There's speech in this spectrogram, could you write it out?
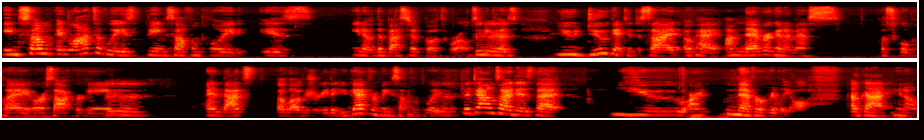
in some in lots of ways being self-employed is, you know, the best of both worlds Mhm. because you do get to decide, okay, I'm never going to miss a school play or a soccer game Mhm. and that's a luxury that you get from being self-employed. Mhm. The downside is that you are never really off. Okay. You know,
